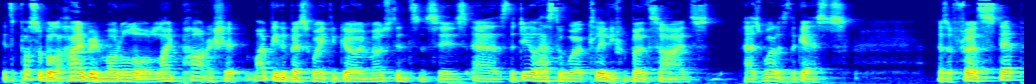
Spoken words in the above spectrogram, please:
It's possible a hybrid model or like partnership might be the best way to go in most instances, as the deal has to work clearly for both sides, as well as the guests. As a first step,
